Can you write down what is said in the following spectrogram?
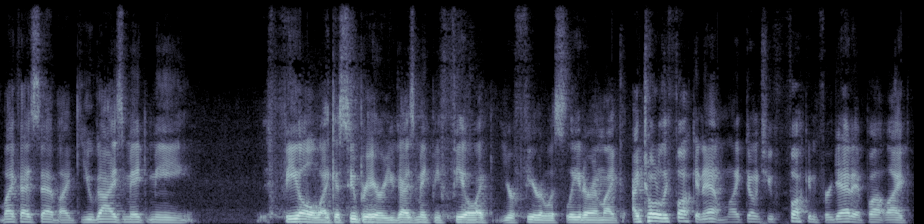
like I said, like you guys make me feel like a superhero. You guys make me feel like you're fearless leader, and like I totally fucking am. Like, don't you fucking forget it. But like,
